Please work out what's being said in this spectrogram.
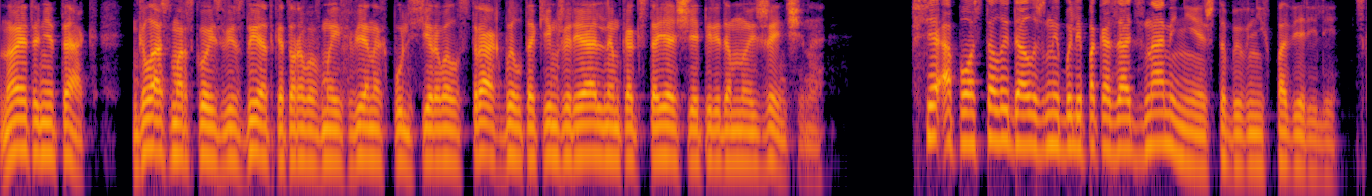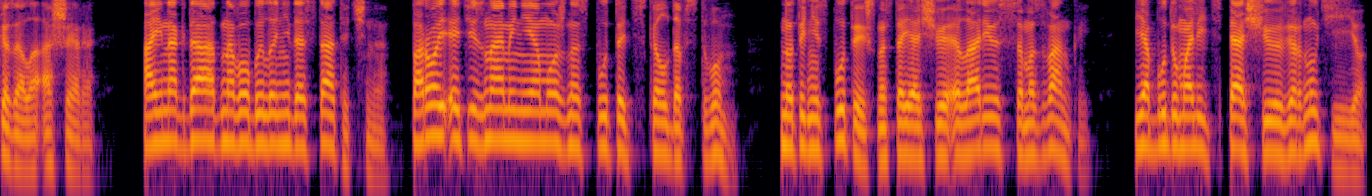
Но это не так. Глаз морской звезды, от которого в моих венах пульсировал страх, был таким же реальным, как стоящая передо мной женщина. «Все апостолы должны были показать знамение, чтобы в них поверили», — сказала Ашера. «А иногда одного было недостаточно. Порой эти знамения можно спутать с колдовством. Но ты не спутаешь настоящую Эларию с самозванкой. Я буду молить спящую вернуть ее,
